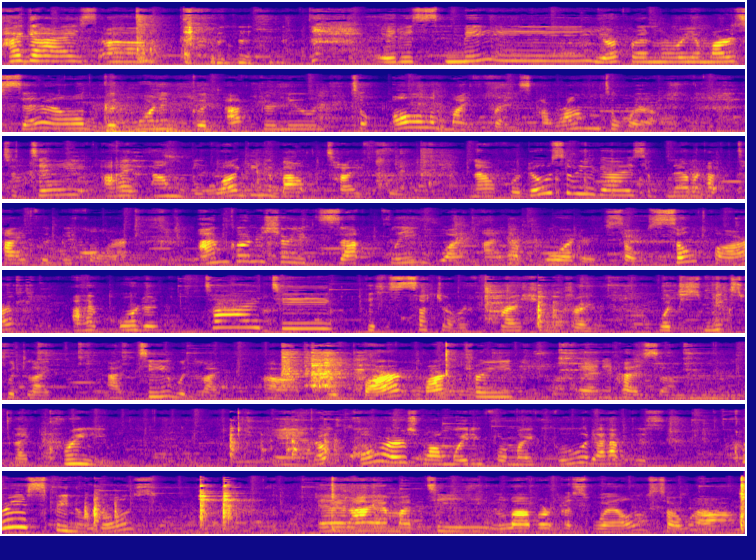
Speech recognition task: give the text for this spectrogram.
Hi guys, um, it is me, your friend Maria Marcel. Good morning, good afternoon to all of my friends around the world. Today I am vlogging about Thai food. Now for those of you guys who've never had Thai food before, I'm going to show you exactly what I have ordered. So, so far I have ordered Thai tea. This is such a refreshing drink, which is mixed with like uh, tea with like uh, with bark, bark tree, and it has um, like cream. And of course, while I'm waiting for my food, I have this crispy noodles. And I am a tea lover as well, so um,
